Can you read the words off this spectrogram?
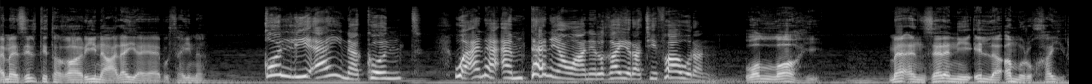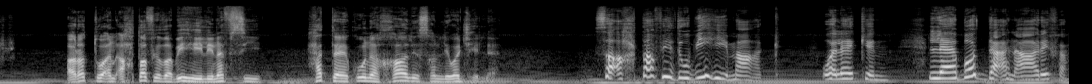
أما زلت تغارين علي يا بثينة؟ قل لي أين كنت وأنا أمتنع عن الغيرة فوراً. والله ما أنزلني إلا أمر خير. أردت أن أحتفظ به لنفسي حتى يكون خالصا لوجه الله. سأحتفظ به معك ولكن لابد أن أعرفه.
